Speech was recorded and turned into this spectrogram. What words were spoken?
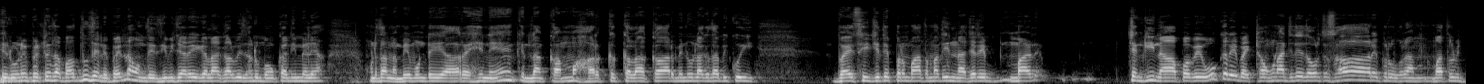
ਇਹ ਰੋਣੇ ਪਿੱਟੇ ਦਾ ਵਾਧੂ ਦੇ ਨੇ ਪਹਿਲਾਂ ਹੁੰਦੇ ਸੀ ਵਿਚਾਰੇ, ਕਲਾਕਾਰ ਵੀ ਸਾਨੂੰ ਮੌਕਾ ਨਹੀਂ ਮਿਲਿਆ। ਹੁਣ ਤਾਂ ਨਵੇਂ ਮੁੰਡੇ ਆ ਰਹੇ ਨੇ, ਕਿੰਨਾ ਕੰਮ, ਹਰ ਇੱਕ ਕਲਾਕਾਰ ਮੈਨੂੰ ਲੱਗਦਾ ਵੀ ਕੋਈ ਵੈਸੇ ਜਿਹਦੇ ਪਰਮਾਤਮਾ ਦੀ ਨਜ਼ਰ ਮਾੜ- ਚੰਗੀ ਨਾ ਪਵੇ ਉਹ ਘਰੇ ਬੈਠਾ ਹੁਣ ਅੱਜ ਦੇ ਦੌਰ 'ਚ ਸਾਰੇ ਪ੍ਰੋਗਰਾਮ ਮਤਲਬ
